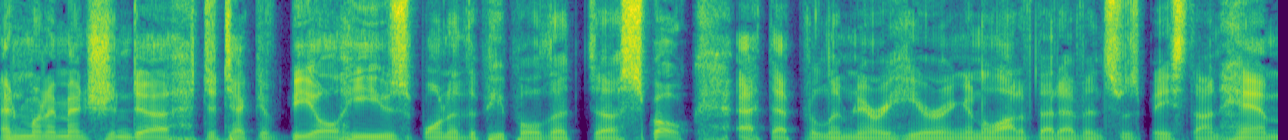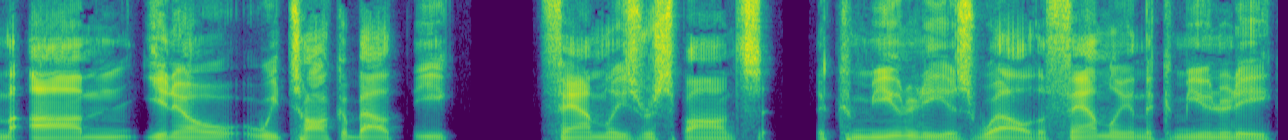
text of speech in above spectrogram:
And when I mentioned uh, Detective Beal, he was one of the people that uh, spoke at that preliminary hearing, and a lot of that evidence was based on him. Um, you know, we talk about the family's response, the community as well, the family and the community.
